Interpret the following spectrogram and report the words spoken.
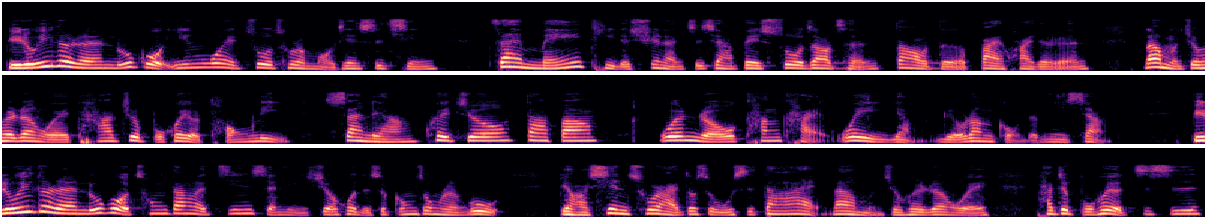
比如，一个人如果因为做错了某件事情，在媒体的渲染之下被塑造成道德败坏的人，那我们就会认为他就不会有同理、善良、愧疚、大方、温柔、慷慨、喂养流浪狗的面相。比如一个人如果充当了精神领袖或者是公众人物，表现出来都是无私大爱，那我们就会认为他就不会有自私、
